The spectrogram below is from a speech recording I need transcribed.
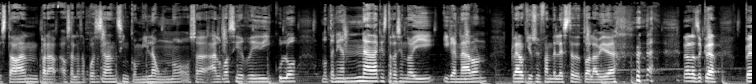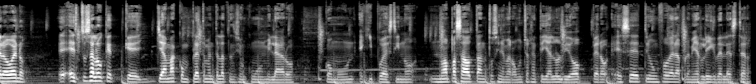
estaban para. O sea, las apuestas eran 5000 a 1. O sea, algo así ridículo. No tenían nada que estar haciendo ahí y ganaron. Claro que yo soy fan del Leicester de toda la vida. no, no se crean. Pero bueno, e, esto es algo que, llama completamente la atención como un milagro, como un equipo de destino. No ha pasado tanto, sin embargo, mucha gente ya lo olvidó, pero ese triunfo de la Premier League de Leicester,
